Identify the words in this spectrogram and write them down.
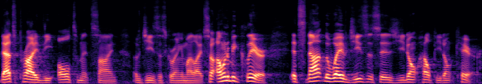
That's probably the ultimate sign of Jesus growing in my life. So I want to be clear. It's not the way of Jesus is you don't help, you don't care.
